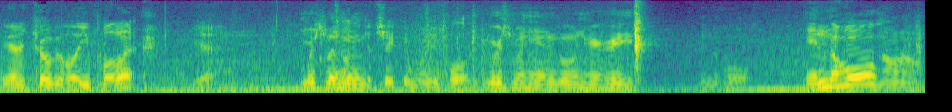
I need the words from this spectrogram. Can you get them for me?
You gotta choke it while you pull it. Yeah. Where's my Choke hand? the chicken when you pull it. Where's my hand going here? Right In the hole. in the hole? No, no.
